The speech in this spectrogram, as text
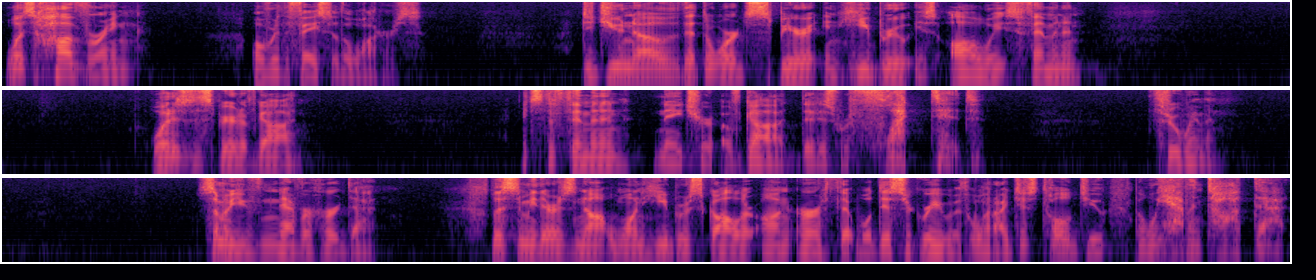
was hovering over the face of the waters. Did you know that the word spirit in Hebrew is always feminine? What is the Spirit of God? It's the feminine nature of God that is reflected through women. Some of you have never heard that. Listen to me, there is not one Hebrew scholar on earth that will disagree with what I just told you, but we haven't taught that.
